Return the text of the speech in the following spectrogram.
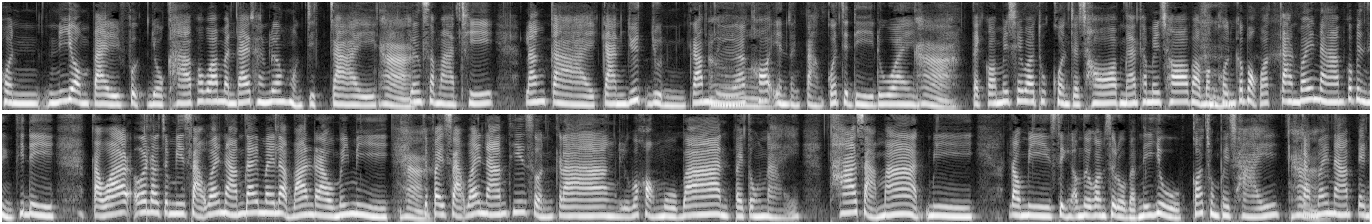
คนนิยมไปฝึกโยคะ เพราะว่ามันได้ทั้งเรื่องของจิตใจค่ะเรื่องสมาธิร่างกาย การยืดหยุ่นกล้ามเนื้อออข้อเอ็นต่างๆ ก็จะดีด้วยค่ะ แต่ก็ไม่ใช่ว่าทุกคนจะชอบนะ ถ้าไม่ชอบอะบางคนก็บอกว่าการว่ายน้ำก็เป็นสิ่งที่ดี แต่ว่าเออเราจะมีสระว่ายน้ำได้ไหมล่ะบ้านเราไม่มีค่ะจะไปสระว่ายน้ำที่ส่วนกลาง หรือว่าของหมู่บ้านไปตรงไหน ถ้าสามารถมีเรามีสิ่งอำนวยความสะดวกแบบนี้อยู่ ก็จงไปใช้ค่ะการว่ายน้ำเป็น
